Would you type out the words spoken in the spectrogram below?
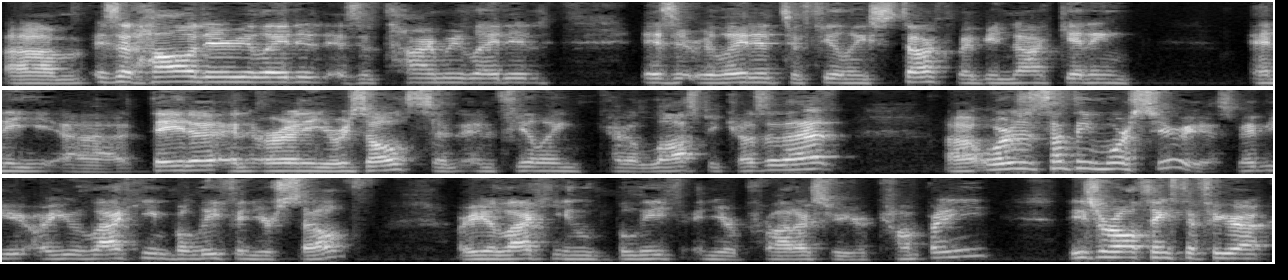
Um, is it holiday related? Is it time related? Is it related to feeling stuck? Maybe not getting any uh, data and or any results and, and feeling kind of lost because of that? Uh, or is it something more serious? Maybe are you lacking belief in yourself? Are you lacking belief in your products or your company? These are all things to figure out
